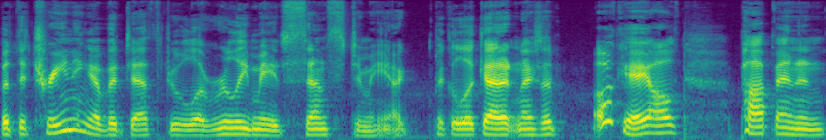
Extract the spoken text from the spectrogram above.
But the training of a death doula really made sense to me. I took a look at it and i said okay i'll pop in and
